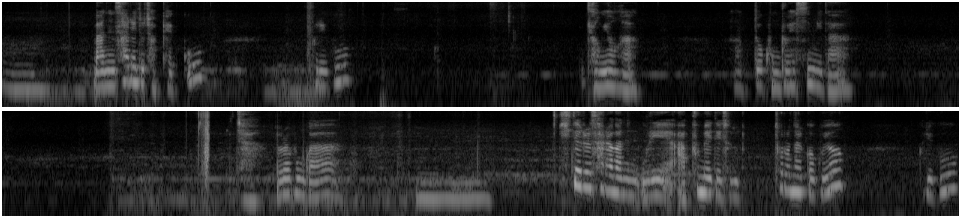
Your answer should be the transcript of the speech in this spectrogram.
어, 많은 사례도 접했고, 그리고 경영학 도 공부했습니다. 자, 여러분과 음, 시대를 살아가는 우리의 아픔에 대해서도 토론할 거고요. 그리고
